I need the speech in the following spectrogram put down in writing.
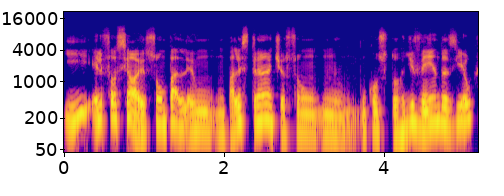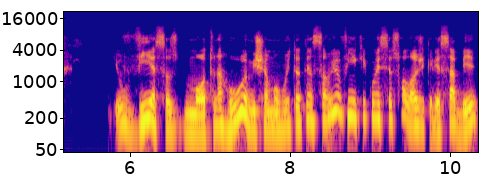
e ele falou assim: Ó, eu sou um, um palestrante, eu sou um, um, consultor de vendas e eu, eu vi essas motos na rua, me chamou muita atenção e eu vim aqui conhecer a sua loja, queria saber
